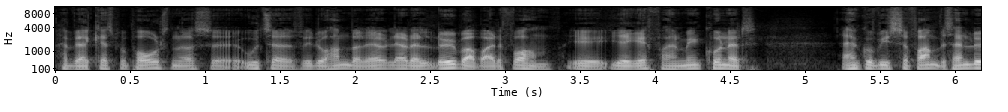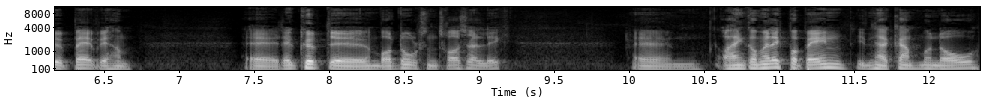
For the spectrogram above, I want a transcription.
han vil have Kasper Poulsen også øh, udtaget, fordi det var ham, der lavede, lavede løbearbejde for ham i, i AGF, for han mente kun, at, at han kunne vise sig frem, hvis han løb bag ved ham. Øh, den købte øh, Morten Olsen trods alt ikke. Øh, og han kom heller ikke på banen i den her kamp mod Norge.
